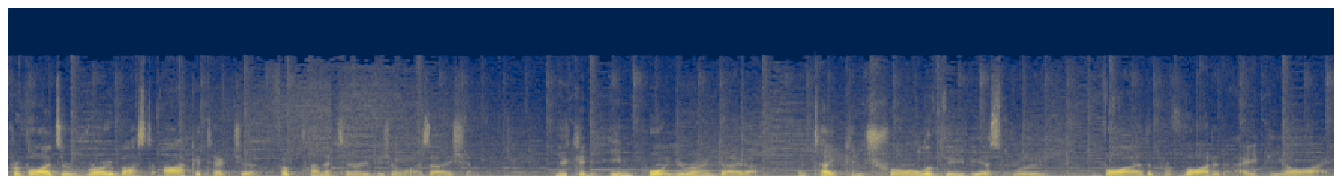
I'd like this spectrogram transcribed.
provides a robust architecture for planetary visualization. You can import your own data and take control of VBS Blue via the provided API.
